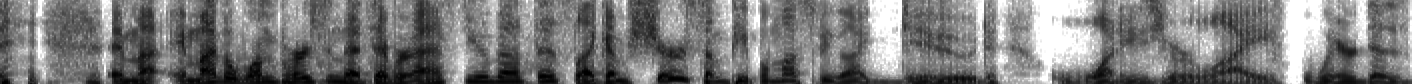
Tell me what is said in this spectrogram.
am I am I the one person that's ever asked you about this? Like I'm sure some people must be like, dude, what is your life? Where does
